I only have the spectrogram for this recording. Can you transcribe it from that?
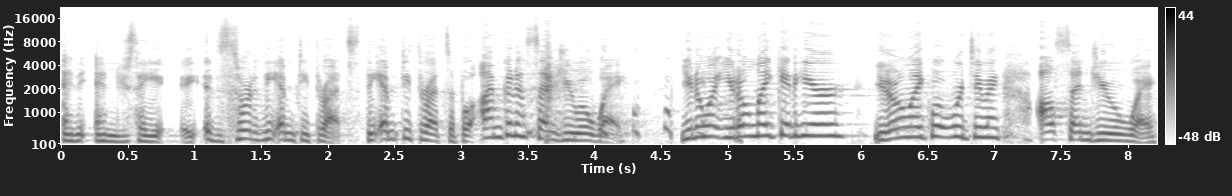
and, and you say it's sort of the empty threats, the empty threats of, well, I'm going to send you away. you know what? You don't like it here. You don't like what we're doing. I'll send you away.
